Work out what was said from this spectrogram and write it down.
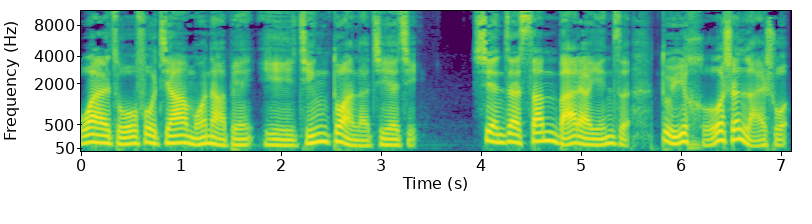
外祖父家模那边已经断了接济，现在三百两银子对于和珅来说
